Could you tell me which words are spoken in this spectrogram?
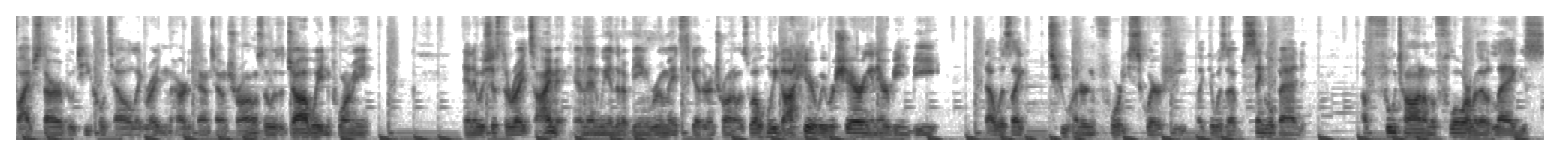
five star boutique hotel, like right in the heart of downtown Toronto. So it was a job waiting for me. And it was just the right timing. And then we ended up being roommates together in Toronto as well. When we got here, we were sharing an Airbnb that was like 240 square feet. Like there was a single bed, a futon on the floor without legs,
